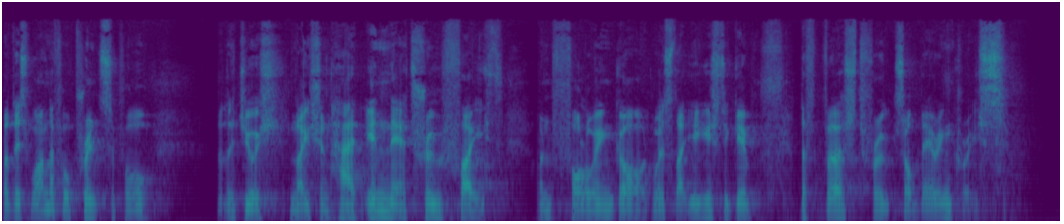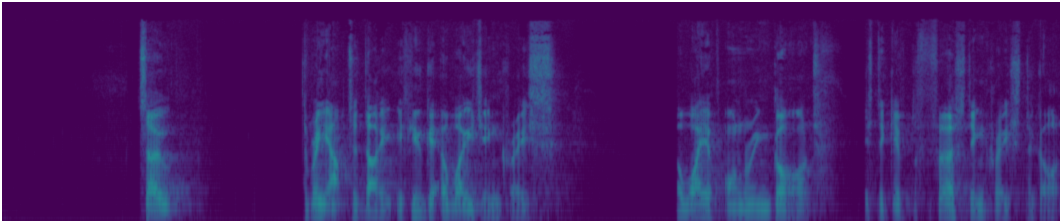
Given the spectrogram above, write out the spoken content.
But this wonderful principle that the Jewish nation had in their true faith and following God was that you used to give the first fruits of their increase. So, to bring it up to date, if you get a wage increase, a way of honouring God is to give the first increase to God.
